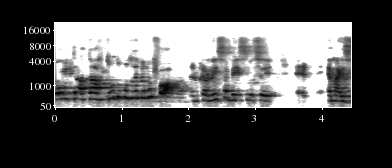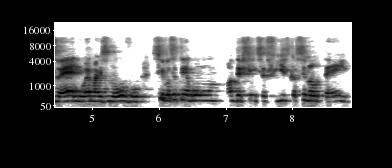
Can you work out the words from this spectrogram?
ou tratar todo mundo da mesma forma. Eu não quero nem saber se você é, é mais velho, é mais novo, se você tem alguma deficiência física, se não tem,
